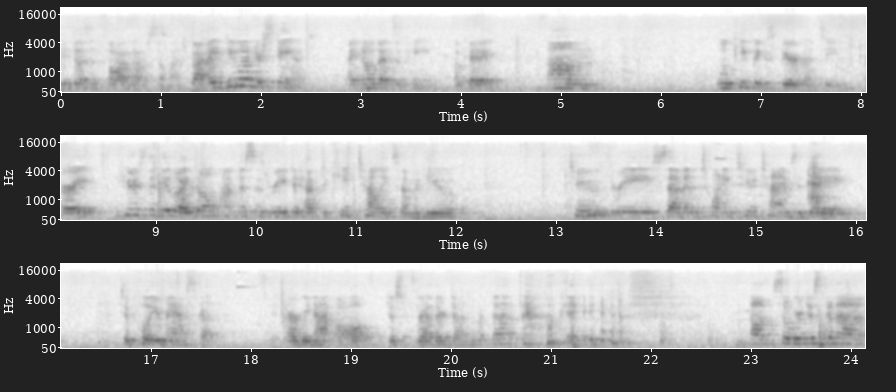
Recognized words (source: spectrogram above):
it doesn't fog up so much. But I do understand, I know that's a pain, okay? Um, we'll keep experimenting, all right? Here's the deal, though, I don't want Mrs. Read to have to keep telling some of you two, three, seven, twenty-two times a day to pull your mask up. Are we not all just rather done with that? Okay. Um, so we're just gonna,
